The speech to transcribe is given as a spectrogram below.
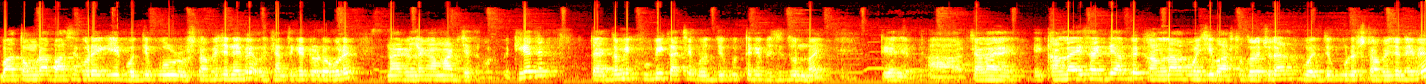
বা তোমরা বাসে করে গিয়ে বৈদ্যপুর স্টপেজে নেবে, ওইখান থেকে টোটো করে নারকেলডাঙ্গা মাঠ যেতে পারবে। ঠিক আছে? তো একদমই খুবই কাছে বৈদ্যপুর থেকে বেশি দূর নয়। ঠিক আছে? আর যারা এই কানলা এই সাইড দিয়ে আসবে, কানলা বইচি বাসটা ধরে চলে আসবে, বৈদ্যপুর স্টপেজে নেবে,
